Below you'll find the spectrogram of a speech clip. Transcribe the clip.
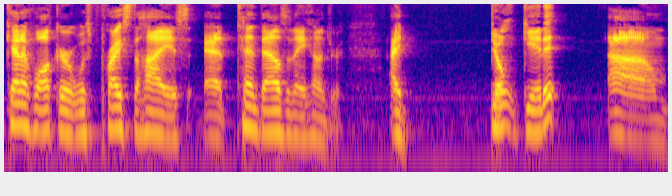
Kenneth Walker was priced the highest at ten thousand eight hundred. I don't get it. Um,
